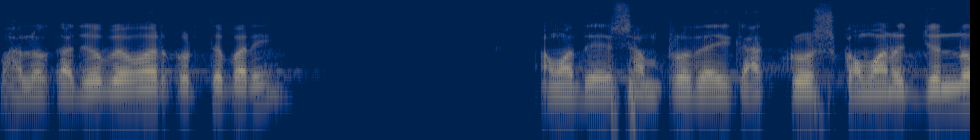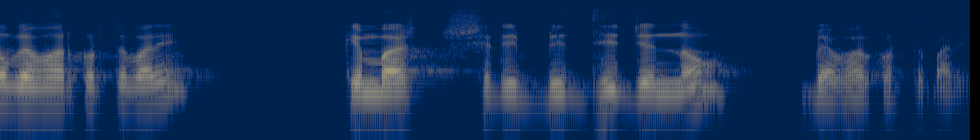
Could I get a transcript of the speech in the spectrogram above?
ভালো কাজেও ব্যবহার করতে পারি। আমাদের সাম্প্রদায়িক আক্রোশ কমানোর জন্য ব্যবহার করতে পারি, কিংবা সেটি বৃদ্ধির জন্য ব্যবহার করতে পারি।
